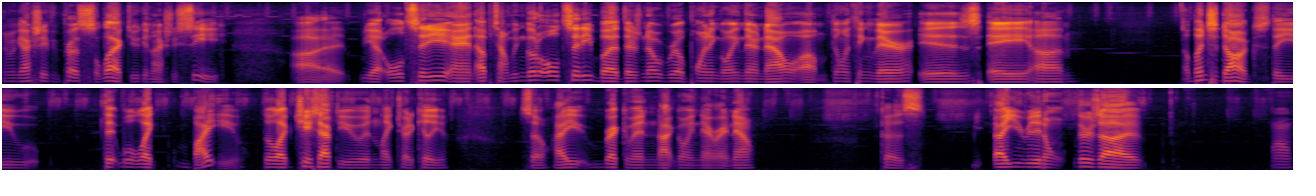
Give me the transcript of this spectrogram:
And we actually, if you press select, you can actually see uh, got Old City and Uptown. We can go to Old City, but there's no real point in going there now. Um, the only thing there is a um, a bunch of dogs that you that will like bite you. They'll like chase after you and like try to kill you. So I recommend not going there right now, cause uh, you really don't. There's a uh, well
